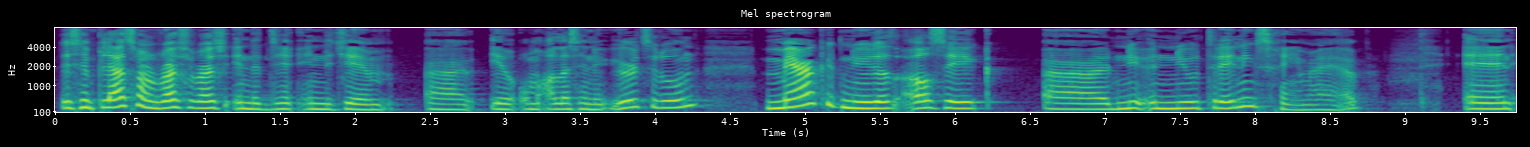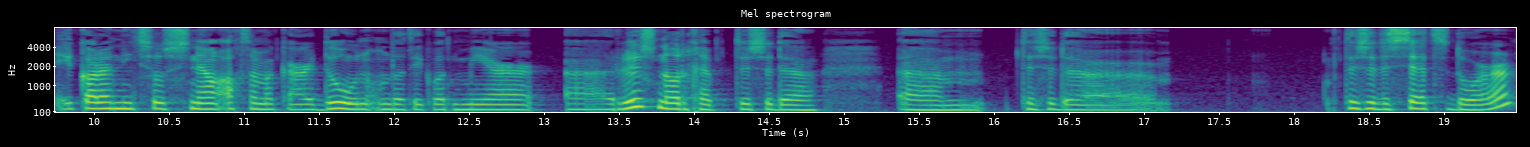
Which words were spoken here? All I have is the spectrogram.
Dus in plaats van rush rush in de, in de gym uh, om alles in een uur te doen, merk ik nu dat als ik uh, nu een nieuw trainingsschema heb en ik kan het niet zo snel achter elkaar doen, omdat ik wat meer uh, rust nodig heb tussen de, um, tussen de, tussen de sets door,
